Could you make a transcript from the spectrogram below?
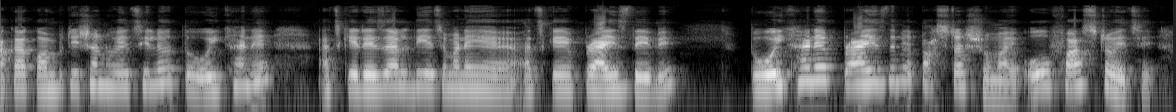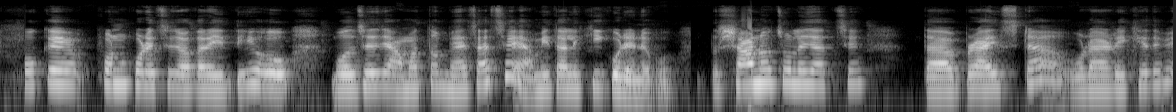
আঁকা কম্পিটিশন হয়েছিল, তো ওইখানে আজকে রেজাল্ট দিয়েছে মানে আজকে প্রাইজ দেবে। তো ওইখানে প্রাইজ দেবে পাঁচটার সময়, ও ফার্স্ট হয়েছে। ওকে ফোন করেছে যথারীতি, ও বলছে যে, আমার তো ম্যাচ আছে, আমি তাহলে কি করে নেব? তো শানও চলে যাচ্ছে, তা প্রাইজটা ওরা রেখে দেবে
